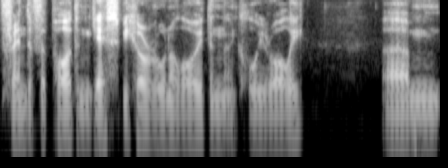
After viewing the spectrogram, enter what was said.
friend of the pod and guest speaker Rhona Lloyd and, and Chloe Rollie. Um,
